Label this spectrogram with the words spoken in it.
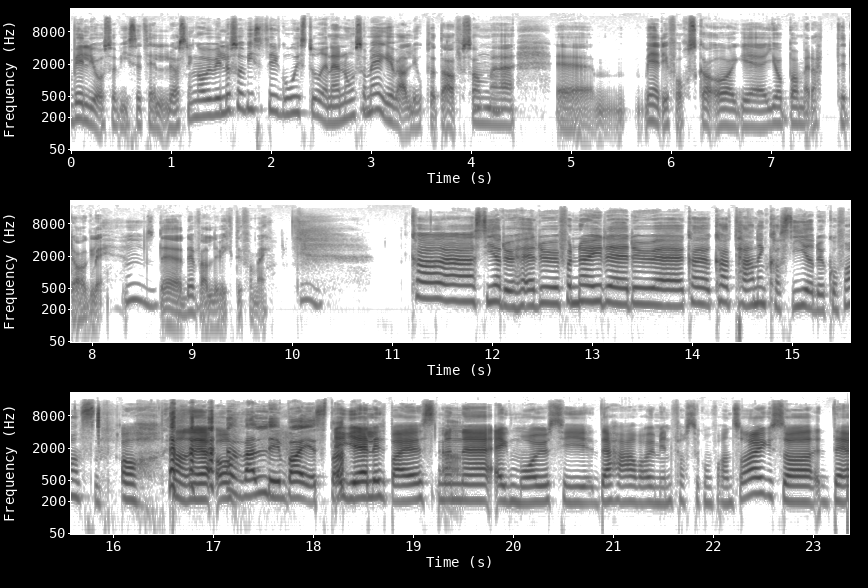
vil jo, også vise til løsninger, og vi vil også vise til de gode historiene, noe som jeg er veldig opptatt av som Mm. eh, eh, medieforsker og jobber med dette daglig. Mm. Det, det er veldig viktig for meg. Mm. Hva eh, sier du? Er du fornøyd? Er du, eh, hva, hva terningkast gir du konferansen? Åh, jeg, Veldig biased, da. Jeg er litt biased, men uh, jeg må jo si Det her var jo min første konferanse òg, så det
